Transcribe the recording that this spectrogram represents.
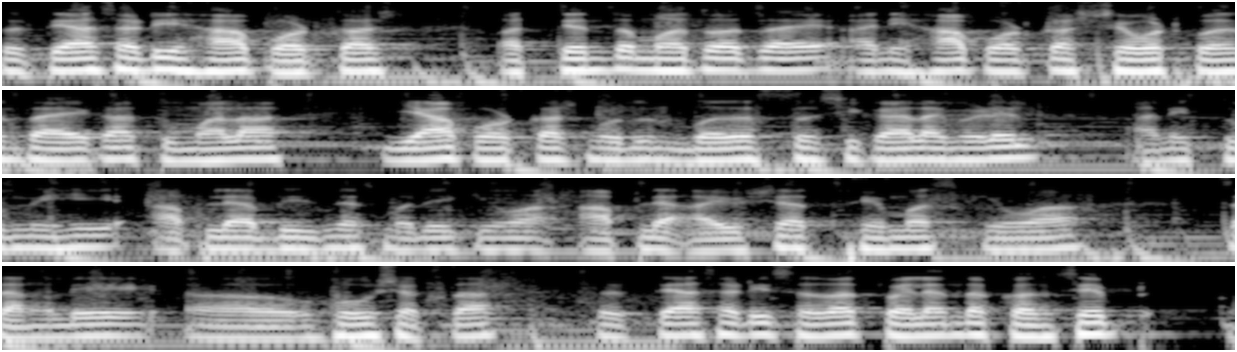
तर त्यासाठी हा पॉडकास्ट अत्यंत महत्त्वाचा आहे. आणि हा पॉडकास्ट शेवटपर्यंत आहे का तुम्हाला या पॉडकास्टमधून बरंचसं शिकायला मिळेल. आणि तुम्हीही आपल्या बिझनेसमध्ये किंवा आपल्या आयुष्यात फेमस किंवा चांगले होऊ शकता. तर त्यासाठी सर्वात पहिल्यांदा कन्सेप्ट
